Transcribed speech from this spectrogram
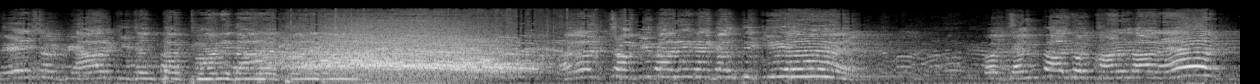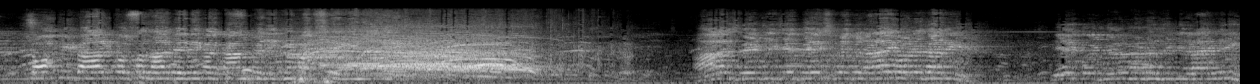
देश और बिहार की जनता थानेदार है, थानेदार। अगर चौकीदारी ने गलती की है तो जनता जो थानेदार है, चौकीदार को सजा देने का काम करेगी बच्चे बख्शेगी नहीं। आज देख लीजिए देश में जो लड़ाई होने जा रही है। ये कोई बिरु मंडल जी की लड़ाई नहीं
